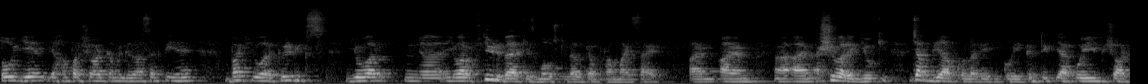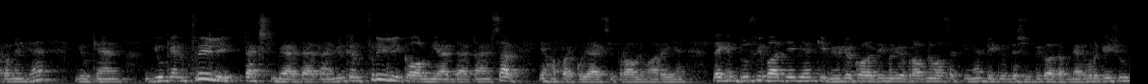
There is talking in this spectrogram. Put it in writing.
तो ये यहाँ पर शॉर्ट कमिंग आ सकती है। But your critics your your feedback is most welcome from my side I am I am I am assuring you कि जब भी आपको लगे कि कोई क्रिटिक या कोई भी शॉर्ट कमिंग है you can you can freely text me at that time you can freely call me at that time sir यहाँ पर कोई ऐसी प्रॉब्लम आ रही है। लेकिन दूसरी बात ये भी है कि वीडियो क्वालिटी में भी प्रॉब्लम आ सकती है this is because of network issue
